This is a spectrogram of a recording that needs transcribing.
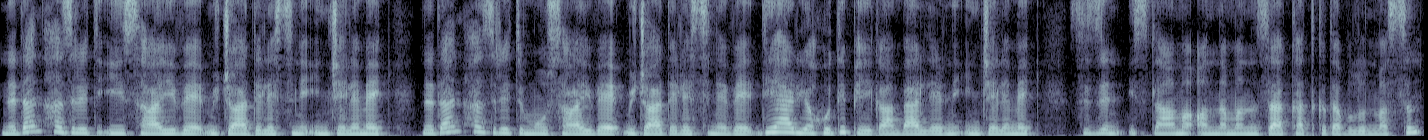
Neden Hazreti İsa'yı ve mücadelesini incelemek, neden Hazreti Musa'yı ve mücadelesini ve diğer Yahudi peygamberlerini incelemek sizin İslam'ı anlamanıza katkıda bulunmasın?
